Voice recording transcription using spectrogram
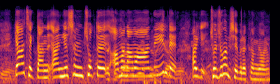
yaşıyorsun. Gerçekten yani yaşım çok da aman aman yaşadık değil de yani. Çocuğuma bir şey bırakamıyorum.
